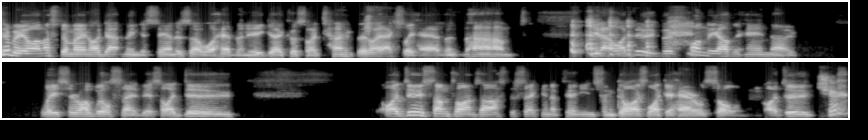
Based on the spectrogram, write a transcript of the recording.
to be honest, I mean, I don't mean to sound as though I have an ego because I don't, but I actually haven't. Um, you know, I do. But on the other hand, though, Lisa, I will say this: I do, I do sometimes ask for second opinions from guys like a Harold Solomon. I do sure.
